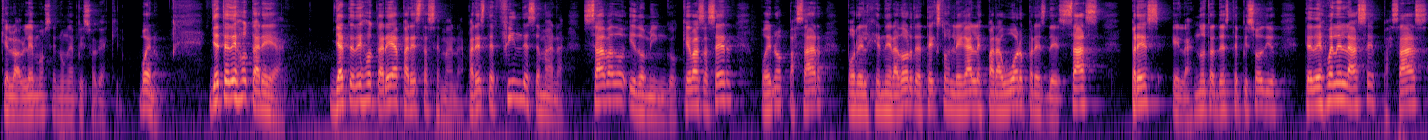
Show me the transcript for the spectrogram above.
que lo hablemos en un episodio aquí. Bueno, ya te dejo tarea. Ya te dejo tarea para esta semana, para este fin de semana, sábado y domingo. ¿Qué vas a hacer? Bueno, pasar por el generador de textos legales para WordPress de SAS Press en las notas de este episodio. Te dejo el enlace, pasás,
